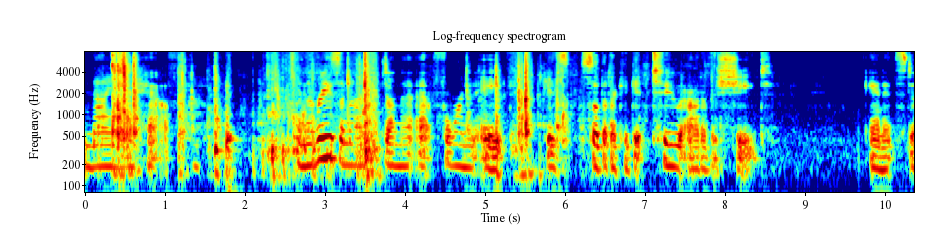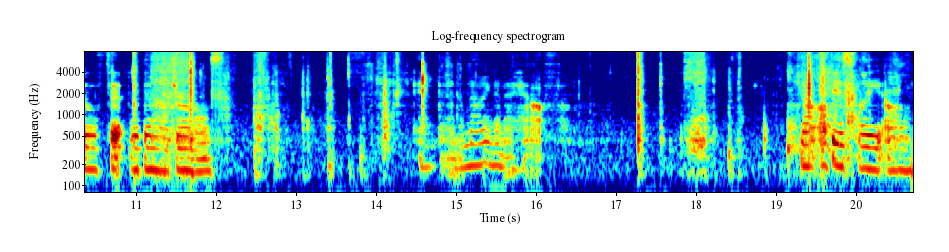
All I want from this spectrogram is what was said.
nine and a half. And the reason I've done that at four and an eighth is so that I could get two out of a sheet and it still fit within my journals. And then nine and a half. Now, obviously, um,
